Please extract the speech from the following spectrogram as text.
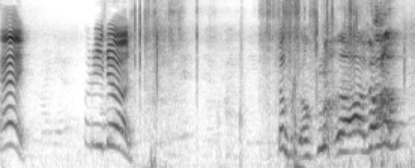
Hey, what are you doing? Let's go.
